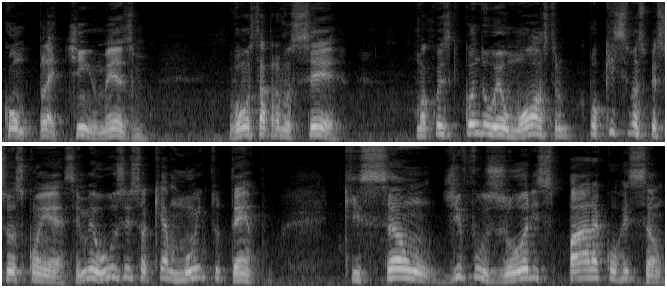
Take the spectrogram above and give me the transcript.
completinho mesmo, vou mostrar para você uma coisa que quando eu mostro, pouquíssimas pessoas conhecem. Eu uso isso aqui há muito tempo que são difusores para correção.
